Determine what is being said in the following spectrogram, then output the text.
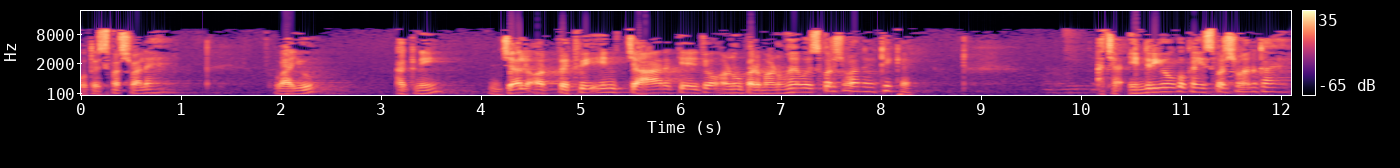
वो तो स्पर्श वाले हैं। वायु, अग्नि, जल और पृथ्वी, इन चार के जो अणु परमाणु हैं, वो स्पर्शवान है, ठीक है? अच्छा इंद्रियों को कहीं स्पर्शवान कहा है?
